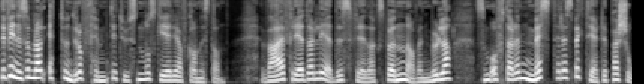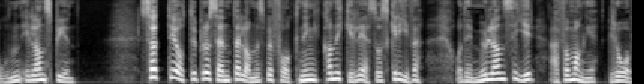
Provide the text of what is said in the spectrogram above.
Det finnes om lag 150 000 moskeer i Afghanistan. Hver fredag ledes fredagsbønnen av en mulla, som ofte er den mest respekterte personen i landsbyen. 70-80 av landets befolkning kan ikke lese og skrive, og det mullaen sier er for mange lov.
